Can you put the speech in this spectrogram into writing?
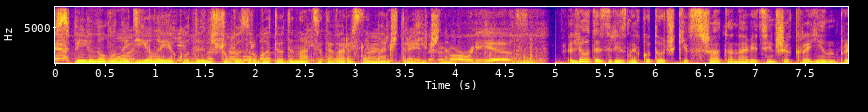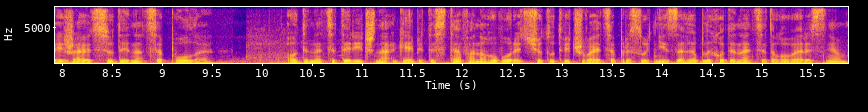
Спільно вони діяли як один, щоб зробити 11 вересня менш трагічним. Люди з різних куточків США та навіть інших країн приїжджають сюди, на це поле. 11-річна Гебі Де Стефано говорить, що тут відчувається присутність загиблих 11 вересня.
